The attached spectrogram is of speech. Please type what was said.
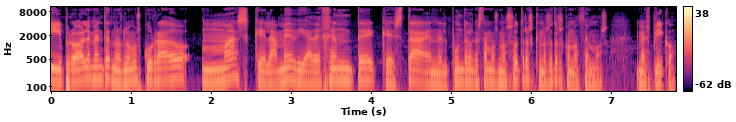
y probablemente nos lo hemos currado más que la media de gente que está en el punto en el que estamos nosotros, que nosotros conocemos. Me explico.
